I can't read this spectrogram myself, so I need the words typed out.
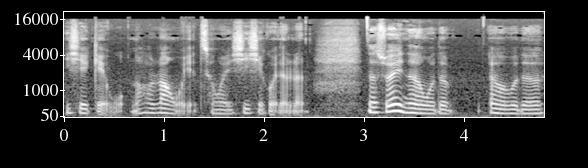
一些给我，然后让我也成为吸血鬼的人。那所以呢，我的呃我的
